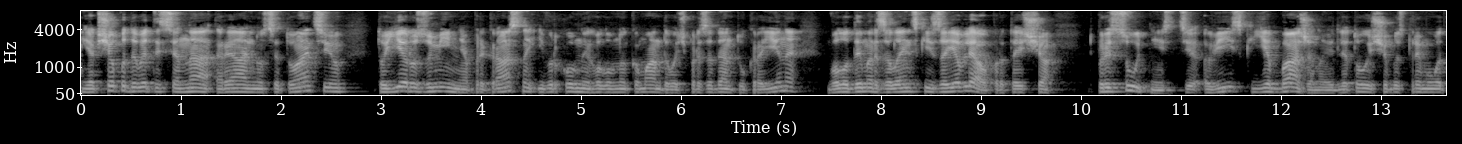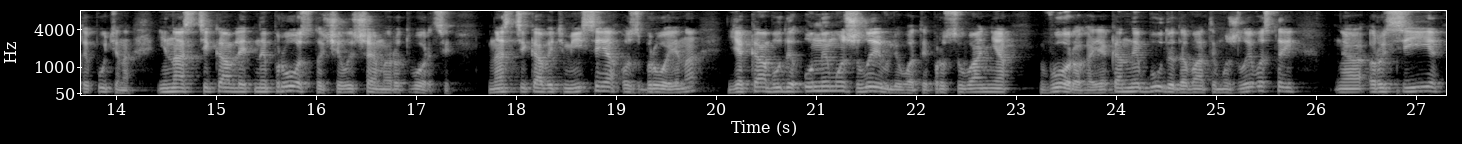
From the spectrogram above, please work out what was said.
якщо подивитися на реальну ситуацію, то є розуміння прекрасне, і Верховний головнокомандувач президент України Володимир Зеленський заявляв про те, що присутність військ є бажаною для того, щоб стримувати Путіна. І нас цікавлять не просто чи лише миротворці. Нас цікавить місія озброєна, яка буде унеможливлювати просування ворога, яка не буде давати можливостей е, Росії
